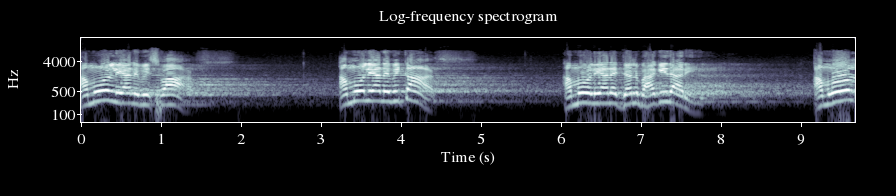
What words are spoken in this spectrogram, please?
अमूल यानी विश्वास। अमूल यानी विकास अमूल यानी जन भागीदारी अमूल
